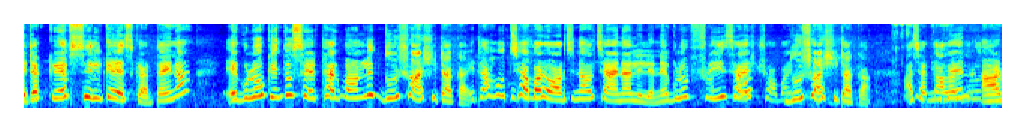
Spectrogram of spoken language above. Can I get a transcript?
এটা ক্রেপ সিল্কের স্কার্ট তাই না? এগুলোও কিন্তু সেট থাকবে অনলি দুশো আশি টাকা এটা হচ্ছে আবার অরিজিনাল চায়না লিলেন এগুলো ফ্রি সাইজ দুশো আশি টাকা। আচ্ছা কালার আর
